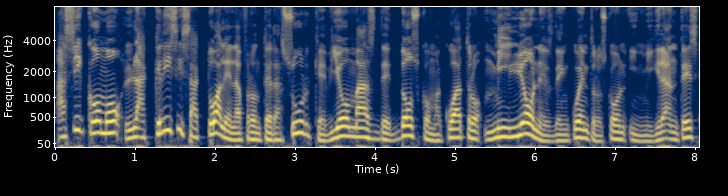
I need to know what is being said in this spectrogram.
así como la crisis actual en la frontera sur que vio más de 2,4 millones de encuentros con inmigrantes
